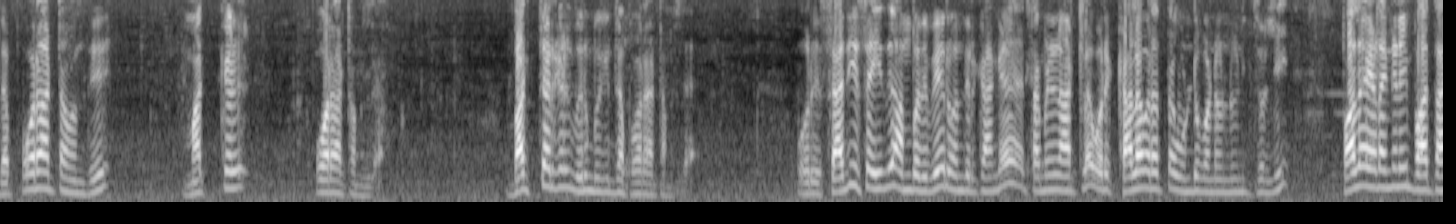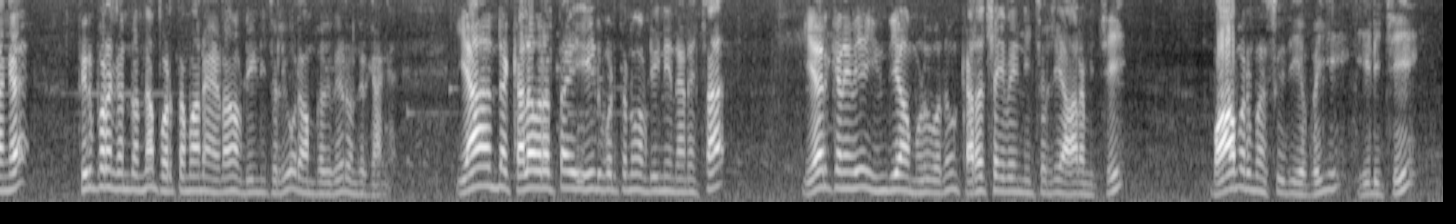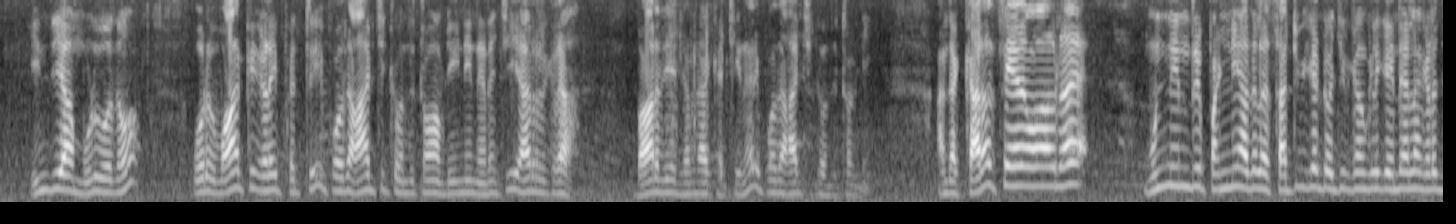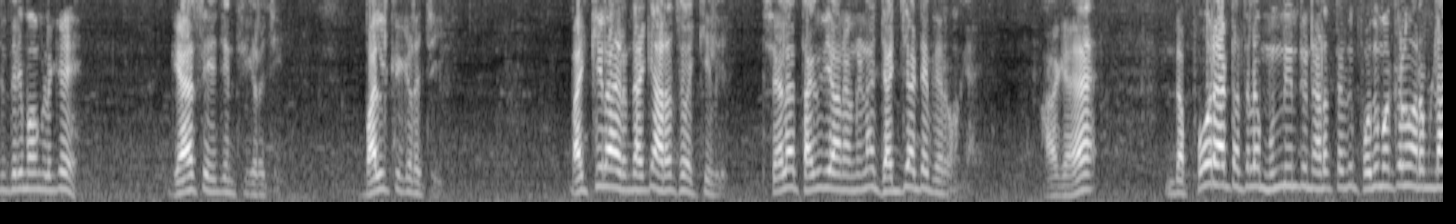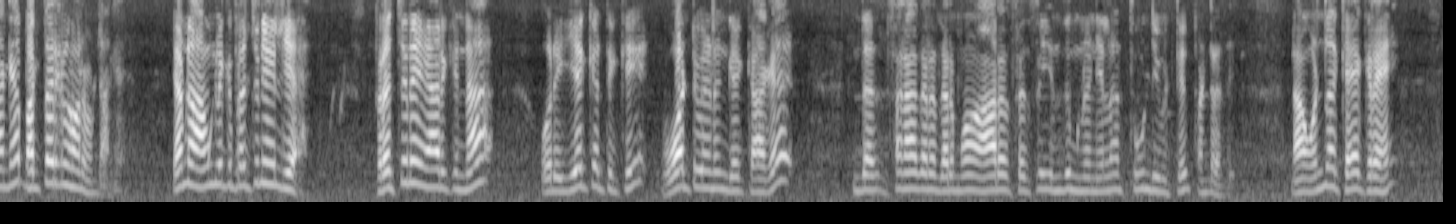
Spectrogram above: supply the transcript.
இந்த போராட்டம் வந்து மக்கள் போராட்டம் இல்லை. பக்தர்கள் விரும்புகின்ற போராட்டம் இல்லை. ஒரு சதி செய்து ஐம்பது பேர் வந்திருக்காங்க. தமிழ்நாட்டில் ஒரு கலவரத்தை உண்டு பண்ணணும்னு சொல்லி பல இடங்களையும் பார்த்தாங்க. திருப்பரங்கந்தம் தான் பொருத்தமான இடம் அப்படின்னு சொல்லி ஒரு ஐம்பது பேர் வந்திருக்காங்க. ஏன் இந்த கலவரத்தை ஈடுபடுத்தணும் அப்படின்னு நினச்சா ஏற்கனவே இந்தியா முழுவதும் கரச்சைவேன்னு சொல்லி ஆரம்பித்து பாபர் மசூதியை போய் இடித்து இந்தியா முழுவதும் ஒரு வாக்குகளை பெற்று இப்போது ஆட்சிக்கு வந்துட்டோம் அப்படின்னு நினச்சி யார் இருக்கிறா? பாரதிய ஜனதா கட்சியினர் இப்போது ஆட்சிக்கு வந்துட்டோம் நீ. அந்த கரசேவாவில் முன்னின்று பண்ணி அதில் சர்டிஃபிகேட் வச்சுருக்கவங்களுக்கு என்னெல்லாம் கிடச்சி தெரியுமா உங்களுக்கு? கேஸ் ஏஜென்சி கிடச்சி பல்க்கு கிடச்சி. வக்கீலாக இருந்தாக்கி அரசு வக்கீல். சில தகுதியானவங்கன்னா ஜட்ஜாட்டே போயிடுவாங்க ஆக இந்த போராட்டத்தில் முன்னின்று நடத்தது பொதுமக்களும் வர மாட்டாங்க பக்தர்களும் வரமாட்டாங்க ஏன்னா அவங்களுக்கு பிரச்சனையே இல்லையே. பிரச்சனை யாருக்குன்னா ஒரு இயக்கத்துக்கு ஓட்டு வேணுங்கிறதுக்காக இந்த சனாதன தர்மம் ஆர்எஸ்எஸ் இந்து முன்னணி எல்லாம் தூண்டி விட்டு பண்ணுறது நான் ஒன்றா கேட்குறேன்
